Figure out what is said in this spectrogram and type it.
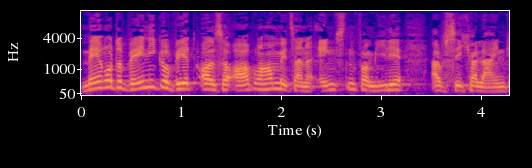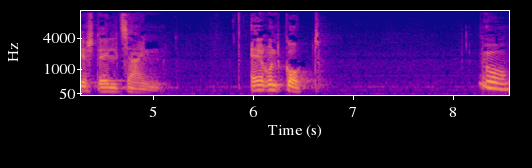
Mehr oder weniger wird also Abraham mit seiner engsten Familie auf sich allein gestellt sein. Er und Gott. Ja,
